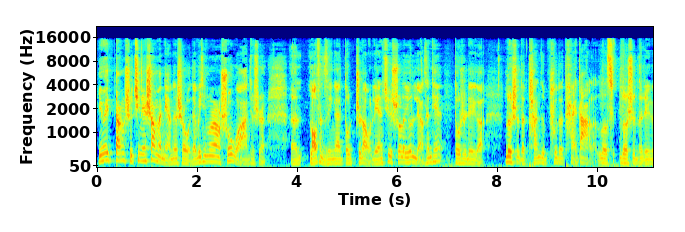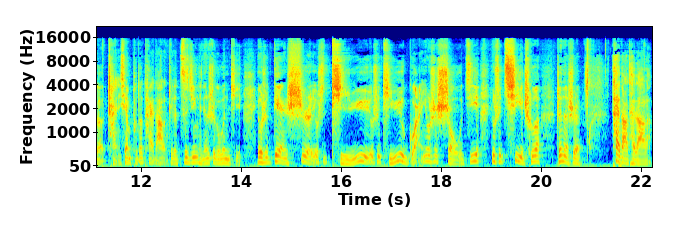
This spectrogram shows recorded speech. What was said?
因为当时去年上半年的时候，我在微信公众上说过啊，就是呃老粉丝应该都知道，我连续说了有两三天都是这个。乐视的摊子铺的太大了，乐视乐视的这个产线铺的太大了，这个资金肯定是个问题。又是电视，又是体育，又是体育馆，又是手机，又是汽车，真的是太大太大了。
